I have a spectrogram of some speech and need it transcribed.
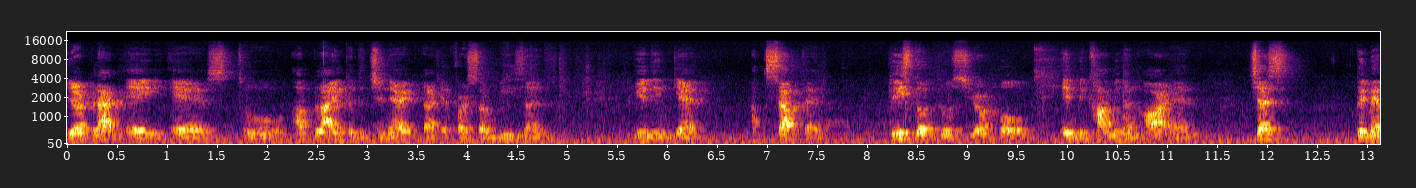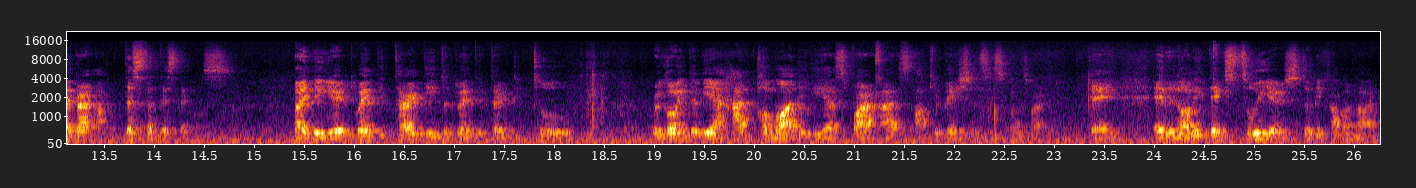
your plan A is to apply to the generic track and for some reason you didn't get accepted, Please don't lose your hope in becoming an RN. Just remember the statistics. By the year 2030 to 2032, we're going to be a hot commodity as far as occupations is concerned. Okay, and it only takes two years to become an RN.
